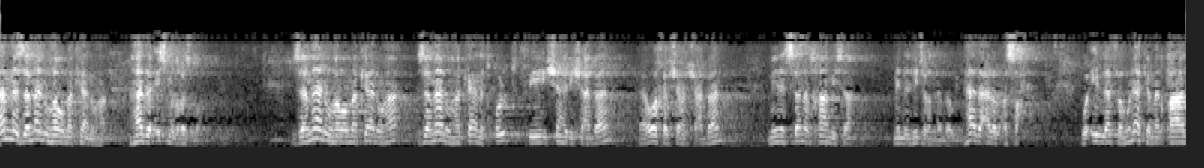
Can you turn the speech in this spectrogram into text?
أما زمانها ومكانها هذا اسم الغزوة. زمانها ومكانها زمانها كانت قلت في شهر شعبان أواخر شهر شعبان من السنة الخامسة من الهجرة النبوية. هذا على الأصح. وإلا فهناك من قال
